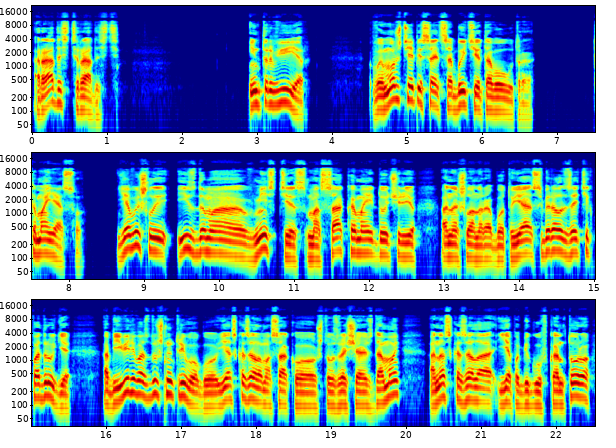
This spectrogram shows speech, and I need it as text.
Радость, радость. Интервьюер. Вы можете описать события того утра? Тамаясу. Я вышла из дома вместе с Масако, моей дочерью. Она шла на работу. Я собиралась зайти к подруге. Объявили воздушную тревогу. Я сказала Масако, что возвращаюсь домой. Она сказала, я побегу в контору.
